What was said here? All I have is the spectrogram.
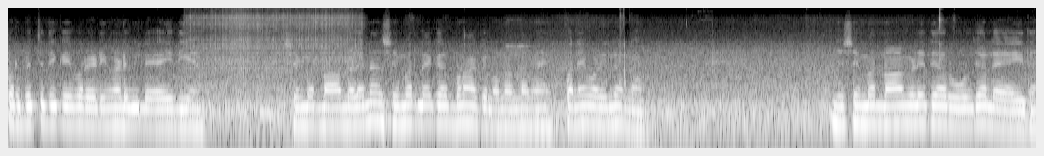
ਪਰ ਵਿੱਚ ਦੀ ਕਈ ਵਾਰ ਰੈਡੀਮੇਡ ਵੀ ਲੈ ਆਈਦੀ ਆ। ਸਿਮਰ ਨਾ ਮਿਲੇ ਨਾ, ਸਿਮਰ ਲੈ ਕੇ ਬਣਾ ਕੇ ਲਾਉਣਾ ਹੁੰਦਾ ਮੈਂ, ਪਨੇ ਵਾਲੀ ਲਿਆਉਣਾ ਜੇ ਸਿਮਰ ਨਾ ਮਿਲੇ ਤੇ ਆ ਰੋਲ ਜਿਹਾ ਲੈ ਆਈਦਾ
